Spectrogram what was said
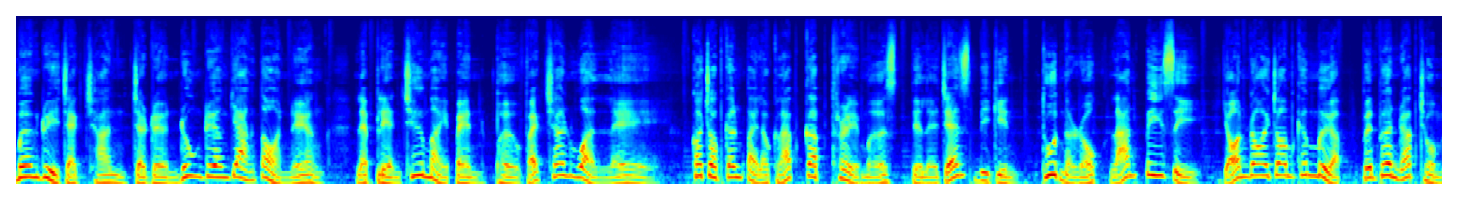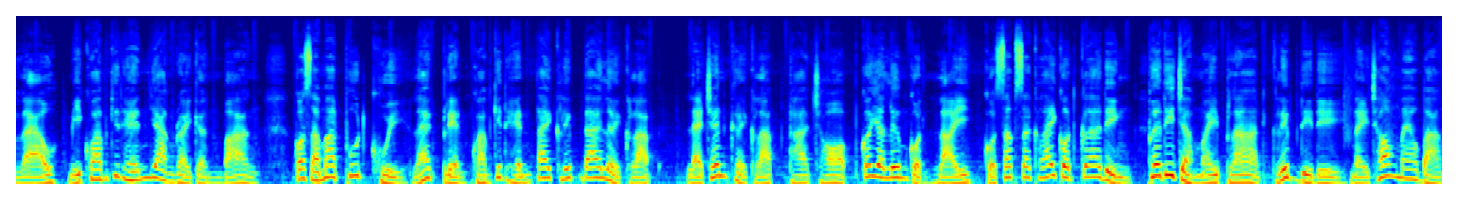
เมืองรีเจคชันจะเจริญรุ่งเรืองอย่างต่อเนื่อง และเปลี่ยนชื่อใหม่เป็น Perfection Valley ก็จบกันไปแล้วครับกับ Tremors The Legends Begin ทูตนรกล้านปี 4 ย้อนรอยจอมเขมือบ เพื่อนๆรับชมแล้วมีความคิดเห็นอย่างไรกันบ้าง ก็สามารถพูดคุยแลกเปลี่ยนความคิดเห็นใต้คลิปได้เลยครับ และเช่นเคยครับ ถ้าชอบก็อย่าลืมกดไลค์ กด Subscribe กดกระดิ่ง เพื่อที่จะไม่พลาดคลิปดีๆ ในช่องแมวบัง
